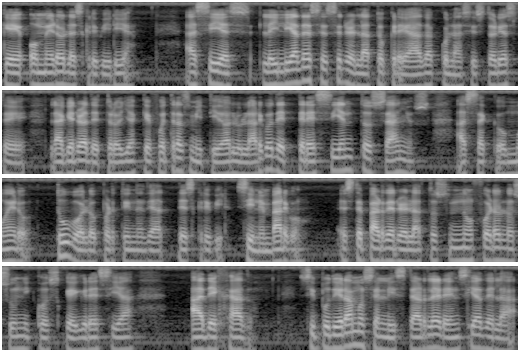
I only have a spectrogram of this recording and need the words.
que Homero la escribiría. Así es, la Ilíada es ese relato creado con las historias de la guerra de Troya que fue transmitido a lo largo de 300 años hasta que Homero tuvo la oportunidad de escribir. Sin embargo, este par de relatos no fueron los únicos que Grecia ha dejado. Si pudiéramos enlistar la herencia de la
